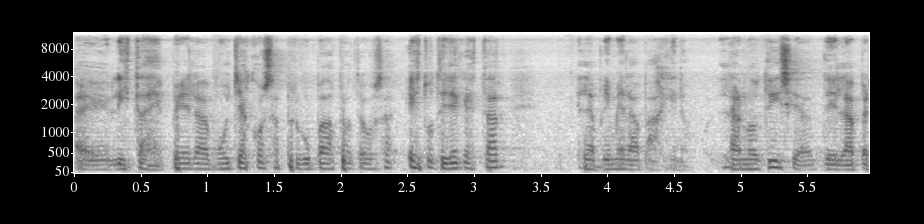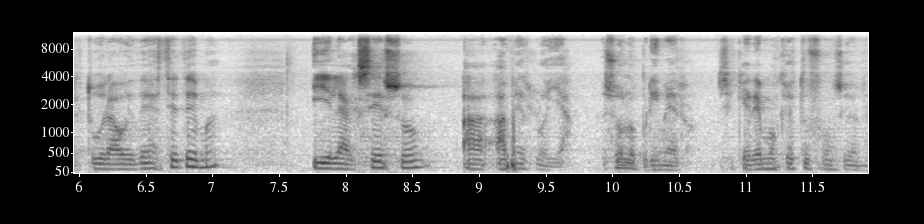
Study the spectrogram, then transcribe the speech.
eh, listas de espera, muchas cosas preocupadas por otra cosa. Esto tenía que estar en la primera página. La noticia de la apertura hoy de este tema y el acceso a, a verlo ya. Eso es lo primero, si queremos que esto funcione.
